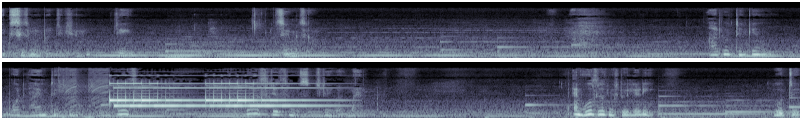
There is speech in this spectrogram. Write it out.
Excuse me, Patricia. Ji. Excuse me, sir. Are you thinking what I'm thinking? Who is this mystery And who's this mystery lady? Who to,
